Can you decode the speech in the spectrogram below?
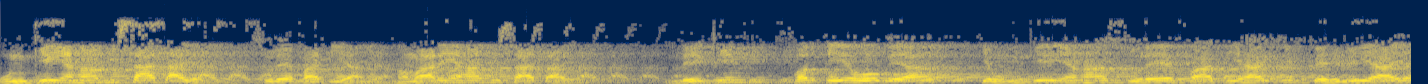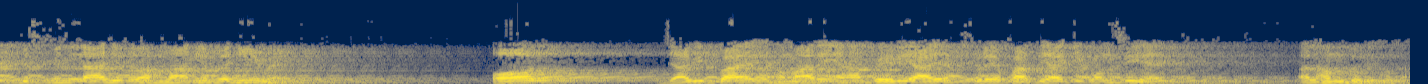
उनके यहाँ भी सात आयत सूर्य फातिहा में। हमारे यहाँ भी सात आयत। लेकिन फ़र्क ये हो गया कि उनके यहाँ सूर्य फातिहा की पहली आयत बिस्मिल्लाहिर्रहमानिर्रहीम है। और जावेद भाई, हमारे यहाँ पहली आयत सूर्य फातिहा की कौन सी है? अल्हम्दुलिल्लाह।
